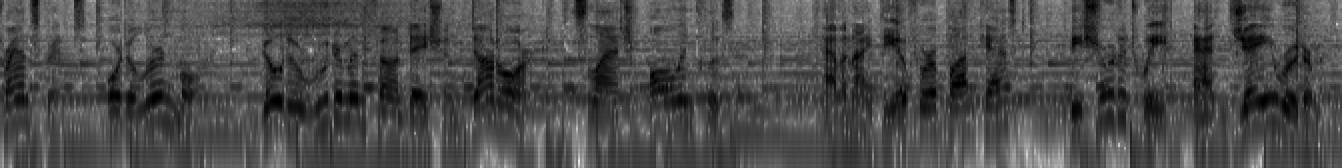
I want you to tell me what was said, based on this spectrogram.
transcripts, or to learn more, go to rudermanfoundation.org slash all-inclusive. Have an idea for a podcast? Be sure to tweet at jruderman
